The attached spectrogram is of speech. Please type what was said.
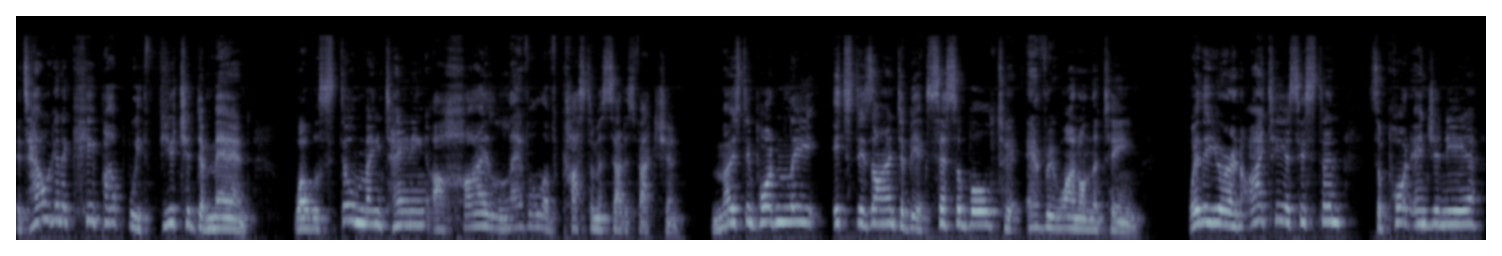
It's how we're going to keep up with future demand while we're still maintaining a high level of customer satisfaction. Most importantly, it's designed to be accessible to everyone on the team. Whether you're an IT assistant, support engineer,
